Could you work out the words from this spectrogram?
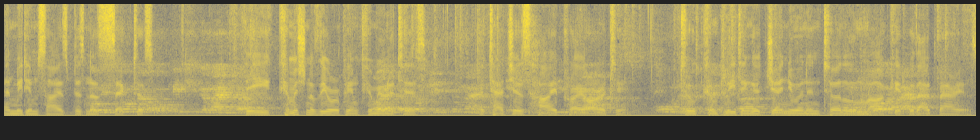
and medium-sized business sectors. The Commission of the European Communities attaches high priority to completing a genuine internal market without barriers,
